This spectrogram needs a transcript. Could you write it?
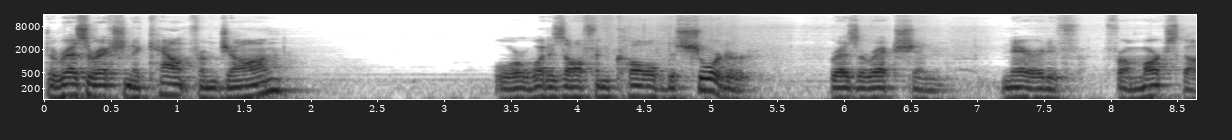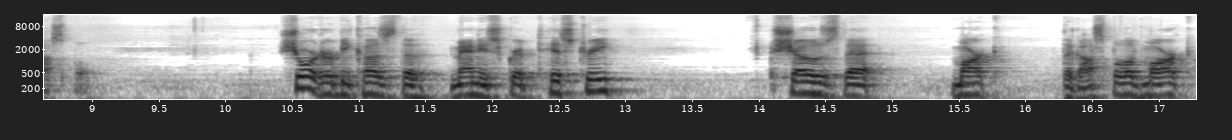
The resurrection account from John, or what is often called the shorter resurrection narrative from Mark's Gospel. Shorter because the manuscript history shows that Mark, the Gospel of Mark,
